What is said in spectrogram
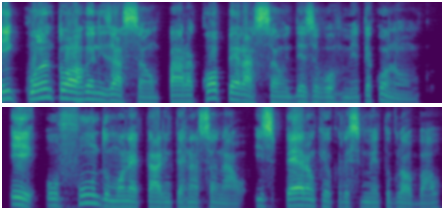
Enquanto a Organização para a Cooperação e Desenvolvimento Econômico e o Fundo Monetário Internacional esperam que o crescimento global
